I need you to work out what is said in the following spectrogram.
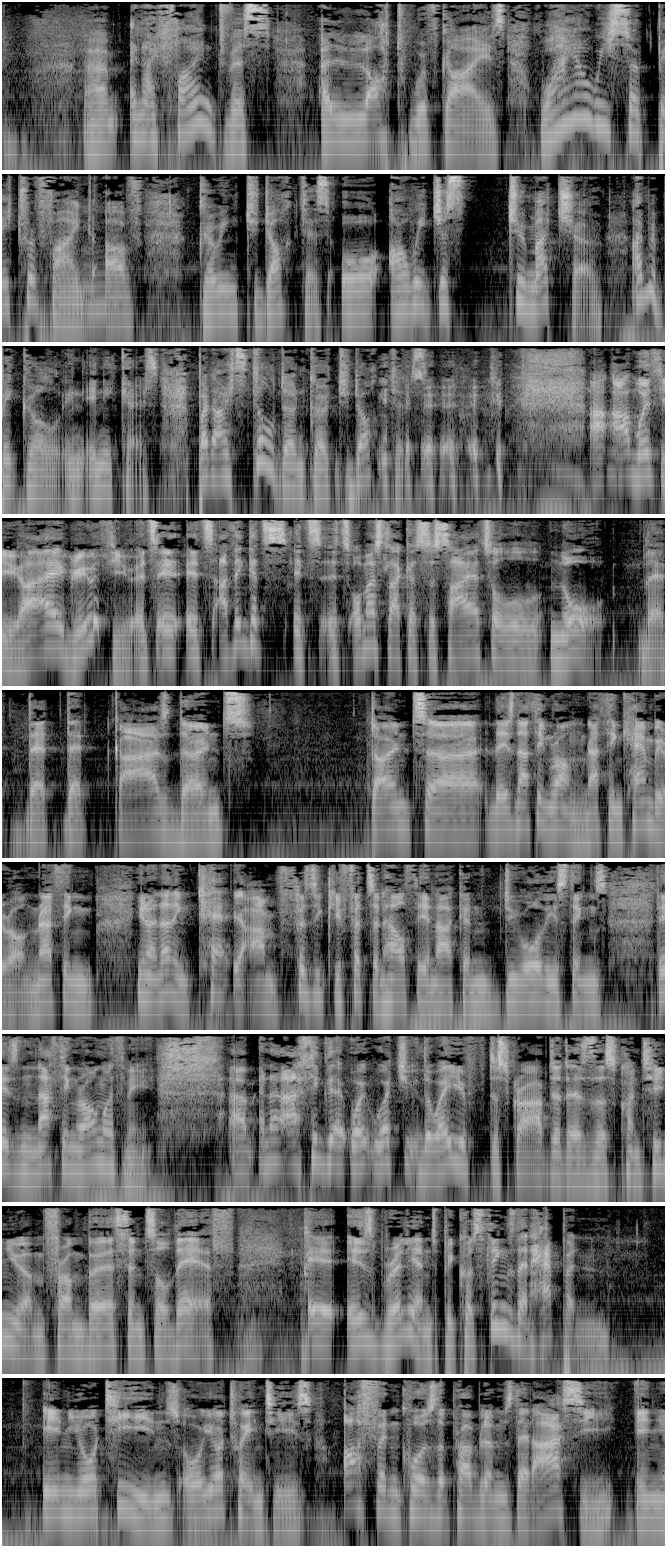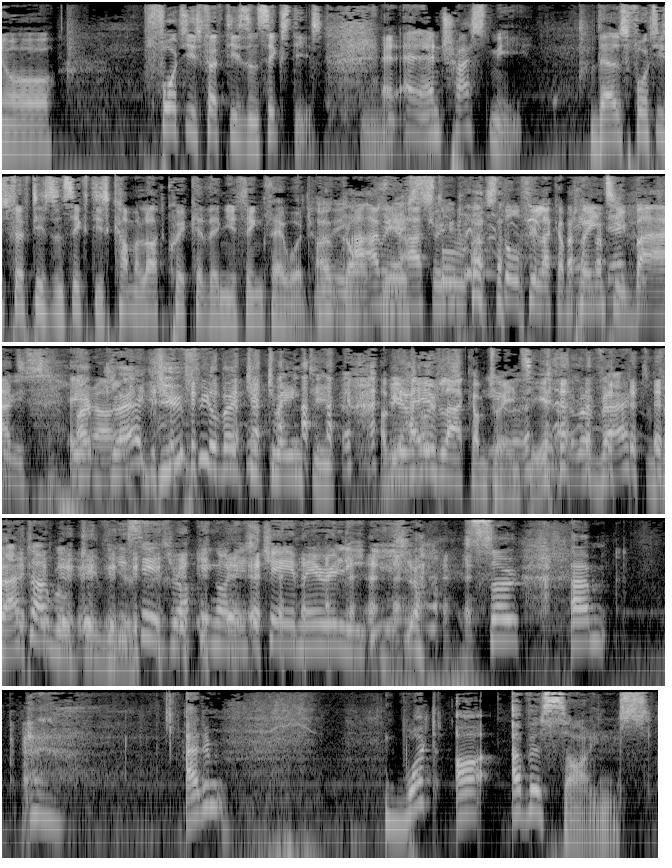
Um, and I find this a lot with guys. Why are we so petrified of going to doctors, or are we just too macho? I'm a big girl in any case, but I still don't go to doctors. I, I'm with you. I agree with you. It's it, it's. I think it's it's it's almost like a societal norm that that that guys don't don't. Uh, there's nothing wrong. Nothing can be wrong. Nothing. You know. Nothing can. I'm physically fit and healthy, and I can do all these things. There's nothing wrong with me. Um, and I think that what, what you, the way you've described it as this continuum from birth until death, is brilliant because things that happen in your teens or your 20s often cause the problems that I see in your 40s, 50s, and 60s. And, and, and trust me, those 40s, 50s, and 60s come a lot quicker than you think they would. Oh, God, I, I mean, yes. I still, I still feel like I'm 20, That's but truth. you I'm know, glad you feel that you're 20. I behave like I'm 20. that, that I will give you. He says, rocking on his chair merrily. So, um, Adam, what are other signs?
